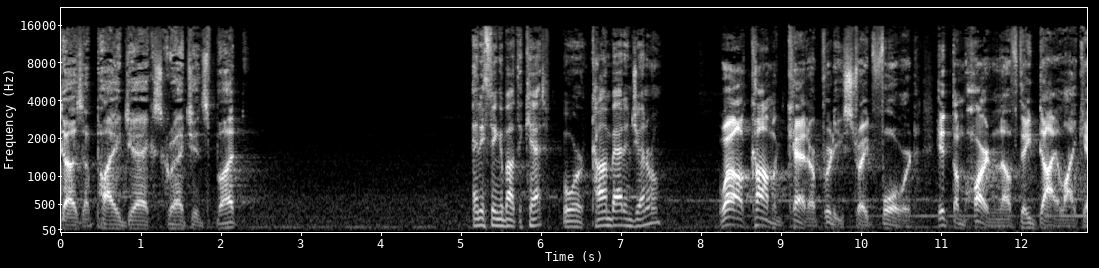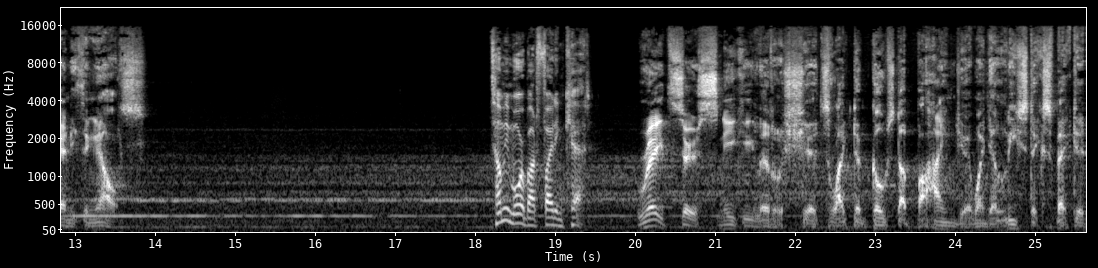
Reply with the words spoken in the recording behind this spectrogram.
Does a pyjak scratch its butt? Anything about the kett? Or combat in general? Well, common kett are pretty straightforward. Hit them hard enough, they die like anything else. Tell me more about fighting kett. Wraiths are sneaky little shits, like to ghost up behind you when you least expect it.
